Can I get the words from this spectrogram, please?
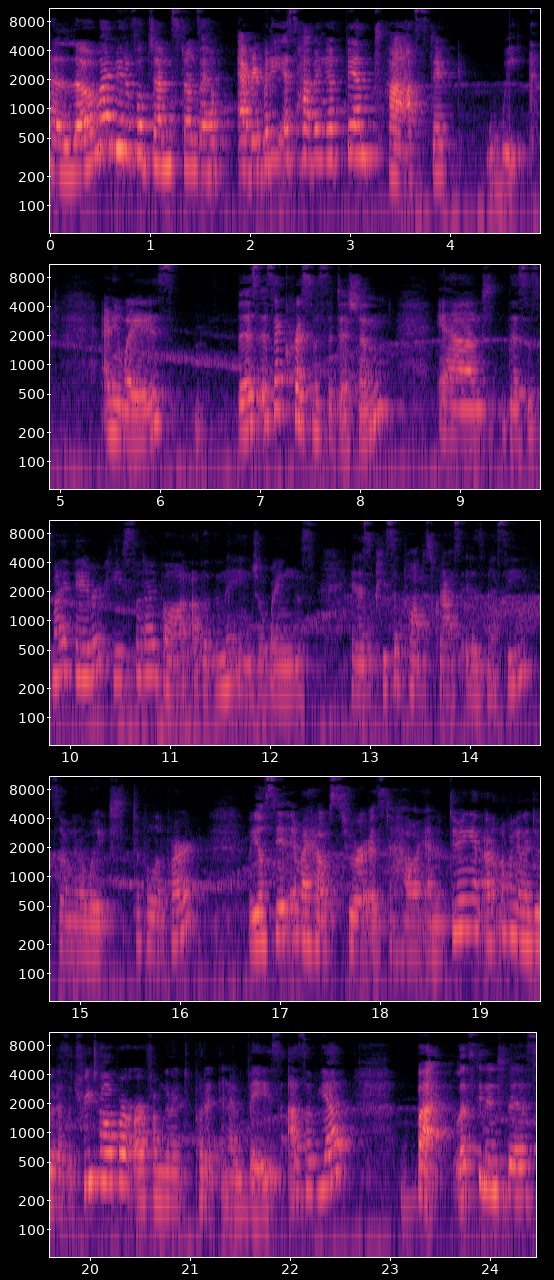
Hello, my beautiful gemstones. I hope everybody is having a fantastic week. Anyways, this is a Christmas edition, and this is my favorite piece that I bought other than the angel wings. It is a piece of pampas grass. It is messy, so I'm gonna wait to pull it apart. But you'll see it in my house tour as to how I end up doing it. I don't know if I'm gonna do it as a tree topper or if I'm gonna put it in a vase as of yet, but let's get into this.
